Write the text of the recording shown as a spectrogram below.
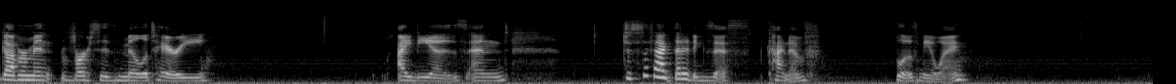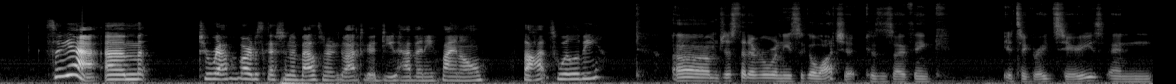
government versus military ideas and just the fact that it exists kind of blows me away. So yeah, um, to wrap up our discussion of Battlestar Galactica, do you have any final thoughts, Willoughby? Um, just that everyone needs to go watch it because I think it's a great series and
